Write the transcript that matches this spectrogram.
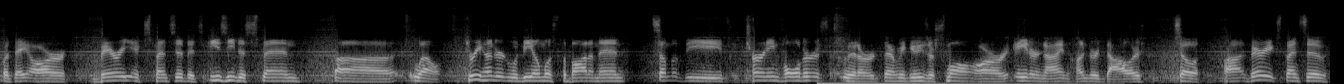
but they are very expensive. It's easy to spend. Uh, well, 300 would be almost the bottom end. Some of the turning holders that are, these are small, are eight or nine hundred dollars. So uh, very expensive.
